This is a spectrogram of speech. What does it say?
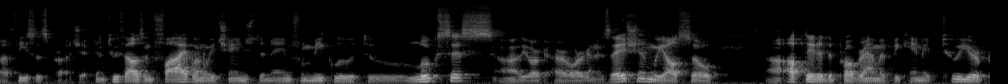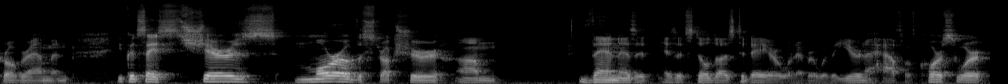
a, thesis project. In 2005, when we changed the name from Miklu to LUCSUS, uh, our organization, we also uh, updated the program. It became a two year program, and you could say shares more of the structure um, then as it as it still does today or whatever, with a year and a half of coursework,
